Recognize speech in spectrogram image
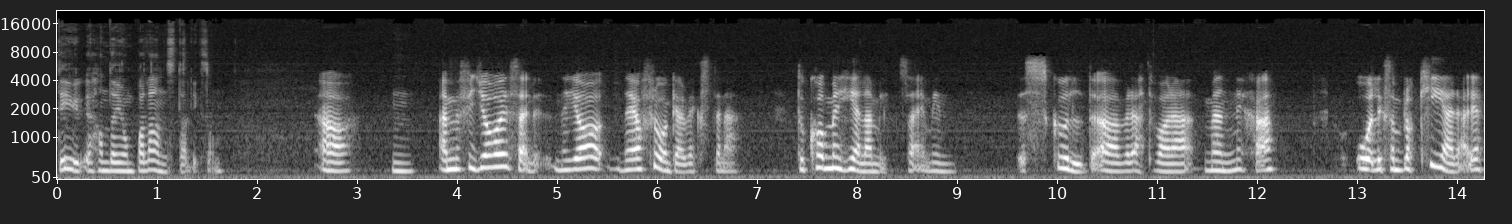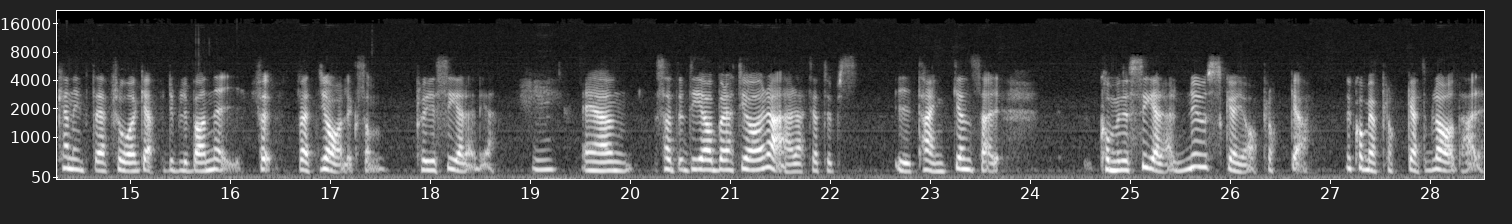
Det, är ju, det handlar ju om balans där liksom. Ja. Mm. Ja, men för jag är så här, när jag, när jag frågar växterna då kommer hela mitt, så här, min skuld över att vara människa och liksom blockerar. Jag kan inte fråga för det blir bara nej. För, för att jag liksom projicerar det. Mm. Ehm, så att det jag har börjat göra är att jag typ i tanken så här kommunicerar. Nu ska jag plocka. Nu kommer jag plocka ett blad här.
